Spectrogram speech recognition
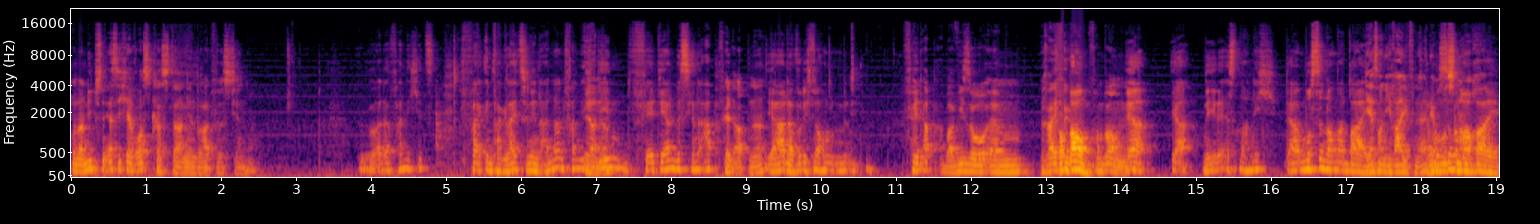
Und am liebsten esse ich ja Rostkastanienbratwürstchen. Ne? Ja, da fand ich jetzt, im Vergleich zu den anderen, fand ich Ja, ne? den, fällt der ein bisschen ab. Fällt ab, ne? Ja, da würde ich noch. mit- Fällt ab, aber wie so ähm, reife... Vom Baum. Vom Baum, ne? Ja, ja. Nee, der ist noch nicht. Da musst du noch mal bei. Der ist noch nicht reif, ne? Da der musst muss du noch mal noch, bei.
